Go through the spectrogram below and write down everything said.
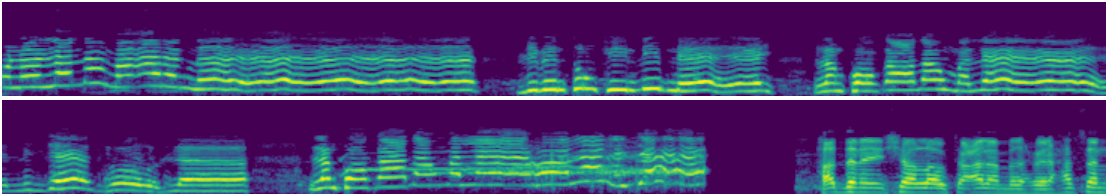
unolana ma aragne libintunkiin dhibney lankoogaadaw male lijeed hoola lankoogaadaw male hoola lijeed haddana insha allahu tacaala madaxweyne xasan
